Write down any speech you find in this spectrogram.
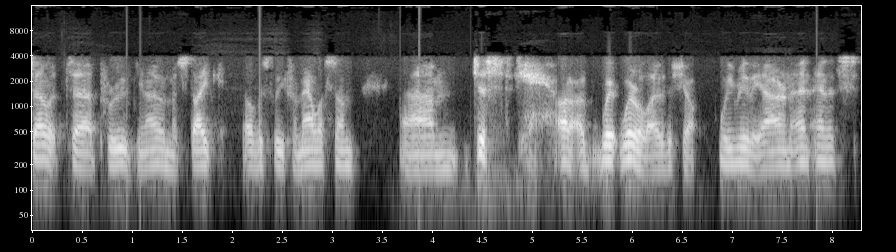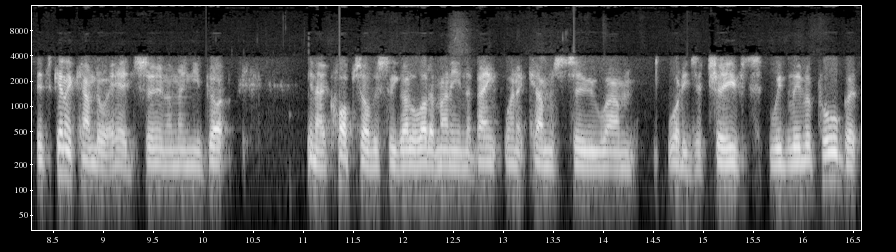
so it uh, proved, you know, a mistake, obviously from Alisson. Um, just yeah, I, we're, we're, all over the shop. We really are, and, and, and it's it's going to come to a head soon. I mean, you've got, you know, Klopp's obviously got a lot of money in the bank when it comes to um, what he's achieved with Liverpool, but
